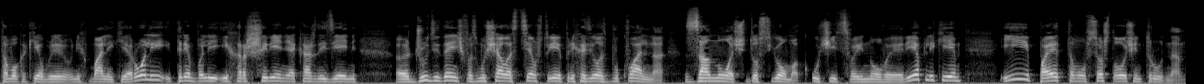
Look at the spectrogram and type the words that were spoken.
того, какие были у них маленькие роли, и требовали их расширения каждый день. Э, Джуди Денч возмущалась тем, что ей приходилось буквально за ночь до съемок учить свои новые реплики, и поэтому все шло очень трудно.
